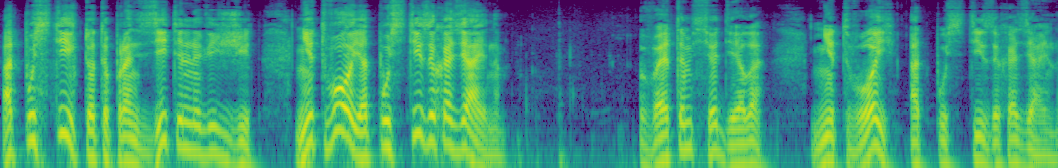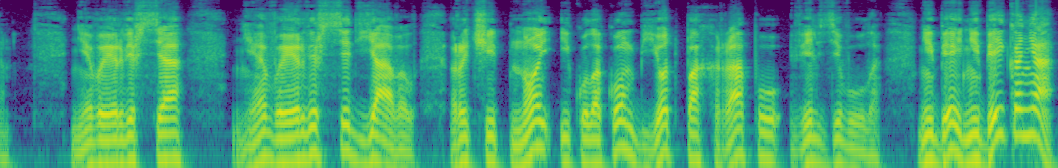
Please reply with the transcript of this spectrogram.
Отпусти! Кто-то пронзительно визжит. Не твой, отпусти за хозяином! В этом все дело. Не твой, отпусти за хозяином. Не вырвешься, «Не вырвешься, дьявол!» — рычит Ной и кулаком бьет по храпу Вельзевула. «Не бей, не бей коня!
